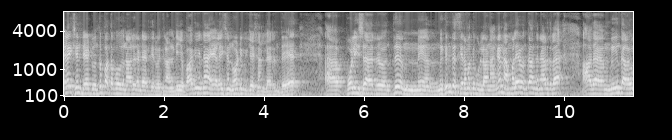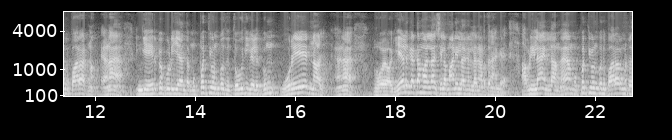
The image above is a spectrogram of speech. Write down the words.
எலெக்ஷன் டேட் வந்து பத்தொம்போது நாலு ரெண்டாயிரத்தி இருபத்தி நாலு. நீங்கள் பார்த்தீங்கன்னா எலெக்ஷன் நோட்டிஃபிகேஷன்லேருந்து போலீஸார் வந்து மிகுந்த சிரமத்துக்கு உள்ளானாங்க. நம்மளே வந்து அந்த நேரத்தில் அதை மிகுந்த அளவுக்கு பாராட்டினோம். ஏன்னா இங்கே இருக்கக்கூடிய அந்த முப்பத்தி ஒன்பது தொகுதிகளுக்கும் ஒரே நாள். ஏன்னா ஏழு கட்டமாகலாம் சில மாநிலங்களில் நடத்துனாங்க. அப்படிலாம் இல்லாமல் முப்பத்தி ஒன்பது பாராளுமன்ற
